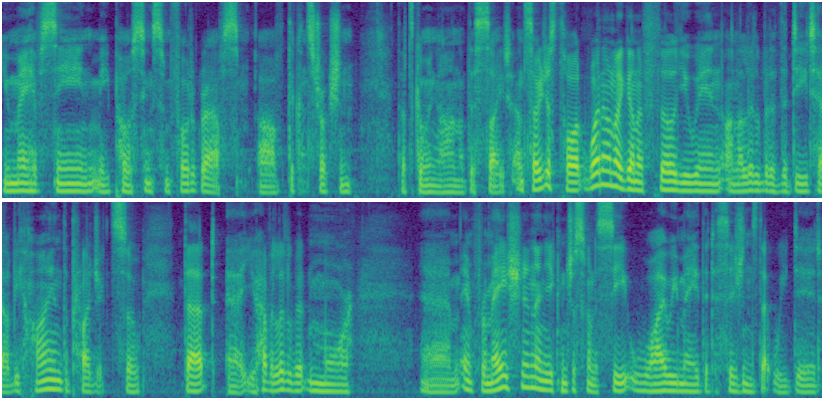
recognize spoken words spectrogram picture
you may have seen me posting some photographs of the construction that's going on at this site. And so I just thought, why don't I going to fill you in on a little bit of the detail behind the project, so that uh, you have a little bit more um, information, and you can just kind of see why we made the decisions that we did.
